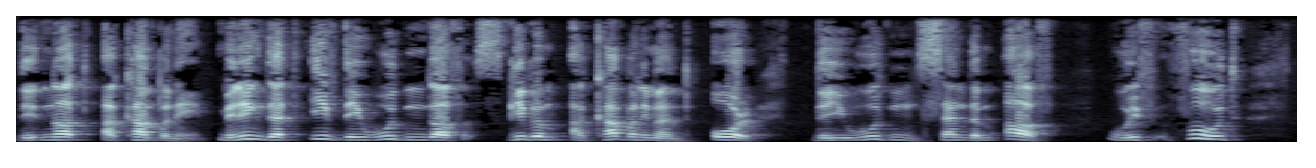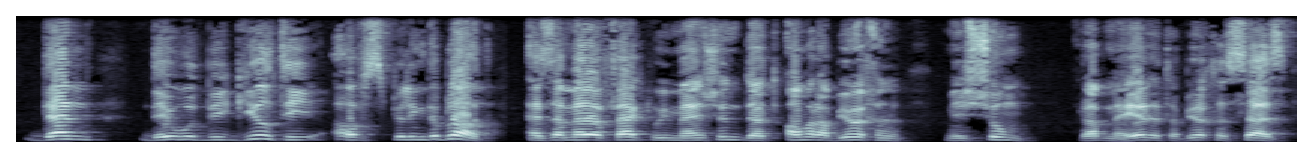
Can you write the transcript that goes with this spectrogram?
did not accompany. Meaning that if they wouldn't have given accompaniment or they wouldn't send them off with food, then they would be guilty of spilling the blood. As a matter of fact, we mentioned that Omar Rabbi Mishum Rab Meir, that Rabbi says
